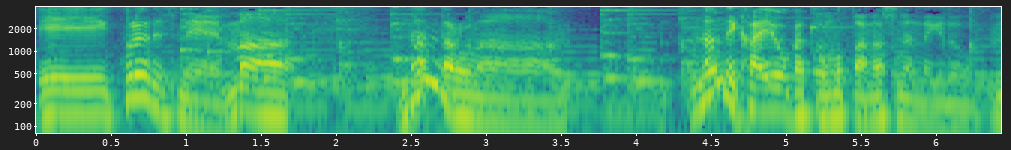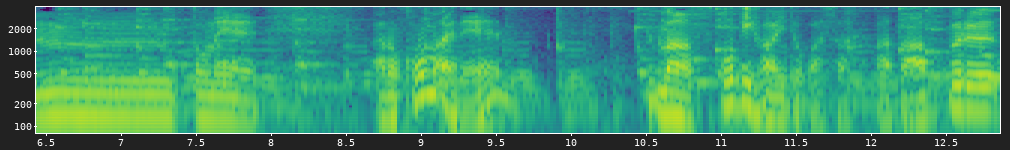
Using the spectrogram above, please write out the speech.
え、これはですね、まあ、なんだろうななんで変えようかと思った話なんだけど、うーんとね、あの、この前ね、まあ、スポティファイとかさ、あとアップル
